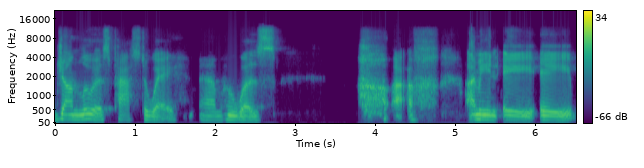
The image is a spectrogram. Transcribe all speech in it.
John Lewis passed away, um, who was, I mean, a, a,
